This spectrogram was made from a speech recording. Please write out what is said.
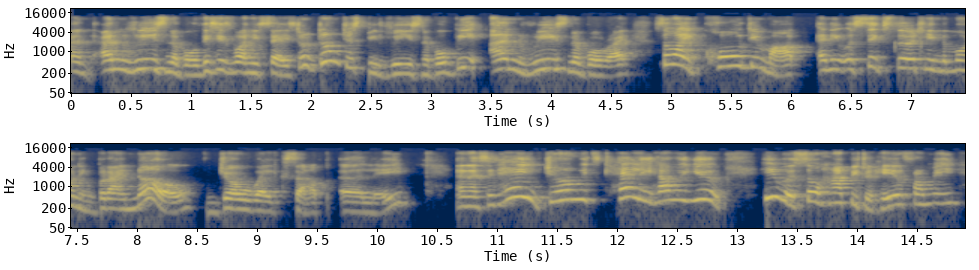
uh, unreasonable. This is what he says. Don't, don't just be reasonable, be unreasonable, right? So I called him up and it was 6.30 in the morning, but I know Joe wakes up early. And I said, hey, Joe, it's Kelly. How are you? He was so happy to hear from me.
